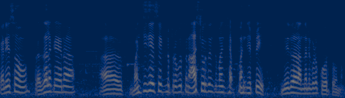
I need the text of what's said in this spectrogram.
కనీసం ప్రజలకైనా మంచి చేసేటువంటి ప్రభుత్వం ఆశీర్వదించమని చెప్పమని చెప్పి మీ ద్వారా అందరినీ కూడా కోరుతూ ఉన్నాం.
